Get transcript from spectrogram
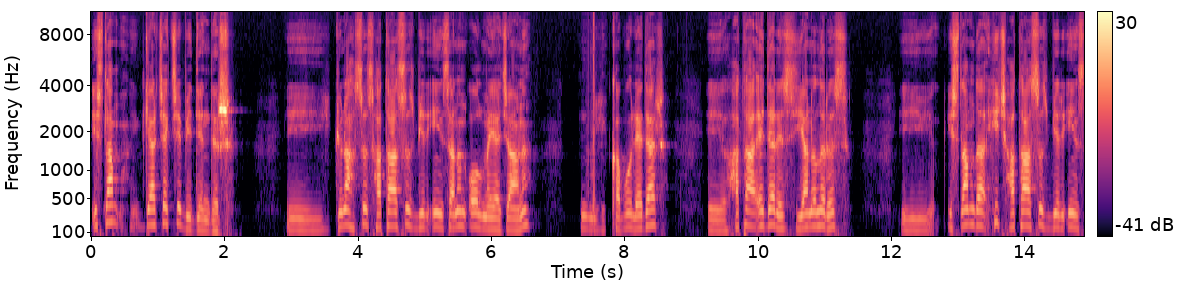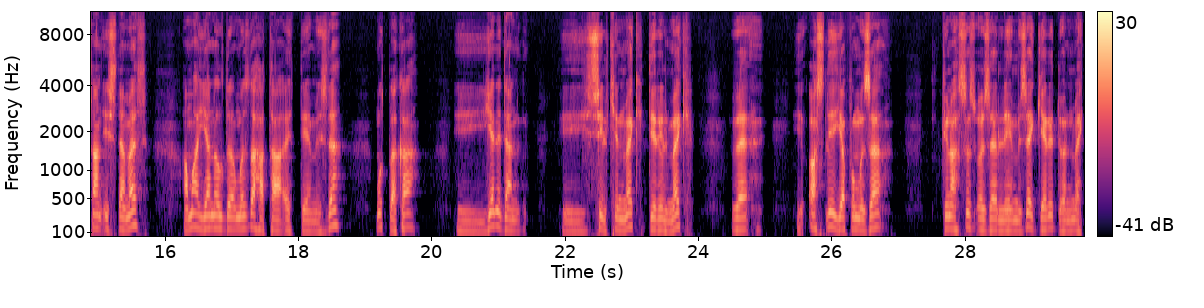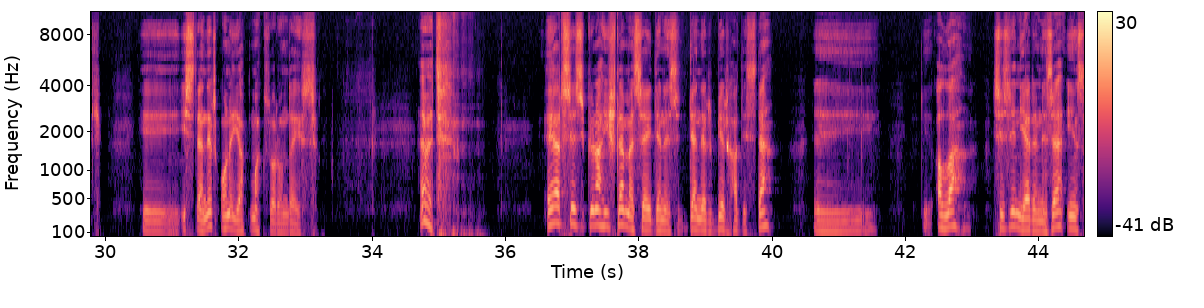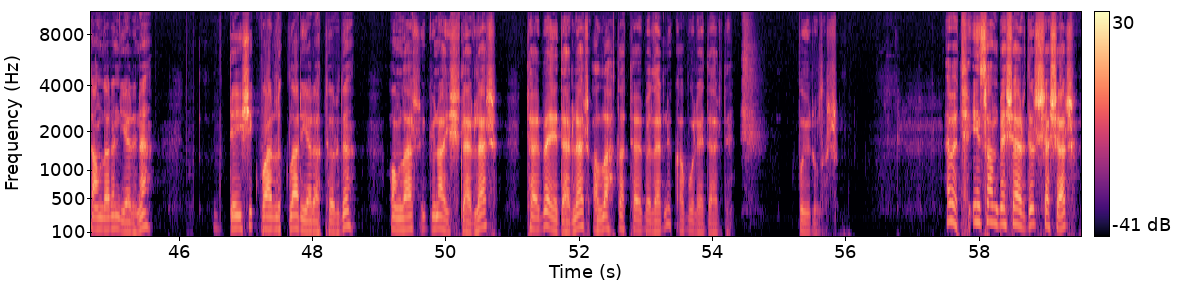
İslam gerçekçi bir dindir. Ee, günahsız, hatasız bir insanın olmayacağını ıı, kabul eder. Ee, hata ederiz, yanılırız. Ee, İslam'da hiç hatasız bir insan istemez. Ama yanıldığımızda, hata ettiğimizde mutlaka e, yeniden silkinmek, dirilmek ve asli yapımıza günahsız özelliğimize geri dönmek istenir. Onu yapmak zorundayız. Evet. Eğer siz günah işlemeseydiniz denir bir hadiste e, Allah sizin yerinize, insanların yerine değişik varlıklar yaratırdı. Onlar günah işlerler, tövbe ederler. Allah da tövbelerini kabul ederdi. Buyurulur. Evet, insan beşerdir, şaşar.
